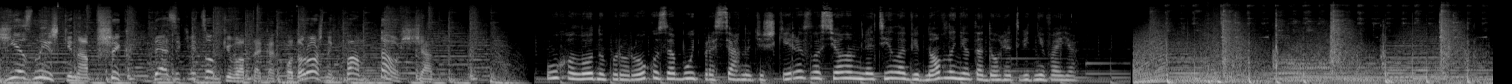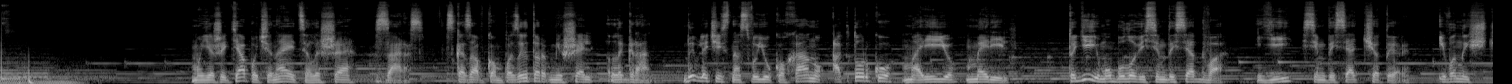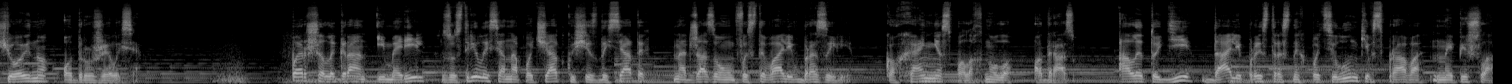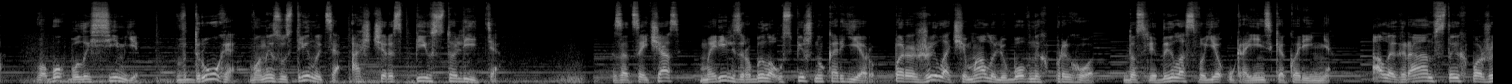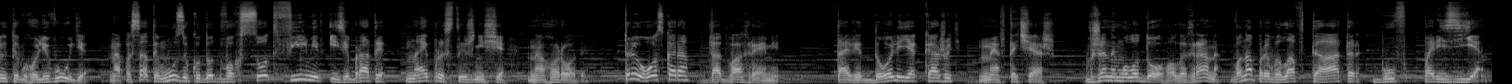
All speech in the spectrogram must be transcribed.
Є знижки на пшик 10% в аптеках подорожник, ПАМ та Ощад. У холодну пору року забудь про стягнуті шкіри з лосьоном для тіла відновлення та догляд від нівея. Моє життя починається лише зараз, сказав композитор Мішель Легран, дивлячись на свою кохану акторку Марію Меріль. Тоді йому було 82, їй 74, і вони щойно одружилися. Перше Легран і Меріль зустрілися на початку 60-х на джазовому фестивалі в Бразилії. Кохання спалахнуло одразу. Але тоді далі пристрасних поцілунків справа не пішла. В обох були сім'ї. Вдруге вони зустрінуться аж через півстоліття. За цей час Меріль зробила успішну кар'єру, пережила чимало любовних пригод, дослідила своє українське коріння. Але Гран встиг пожити в Голівуді, написати музику до 200 фільмів і зібрати найпрестижніші нагороди: три Оскара та два Гремі. Та від долі, як кажуть, не втечеш. Вже не молодого Леграна вона привела в театр був Парізьєн.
